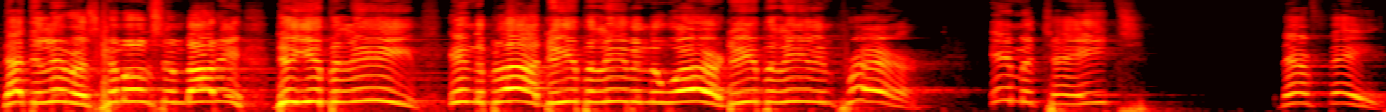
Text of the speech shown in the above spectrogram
that delivers. Come on, somebody. Do you believe in the blood? Do you believe in the word? Do you believe in prayer? Imitate their faith.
